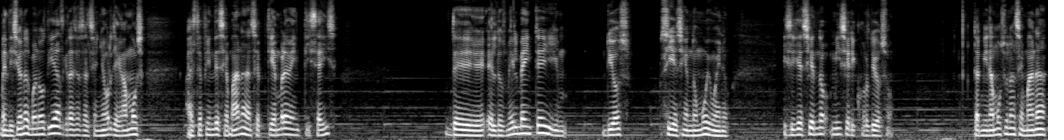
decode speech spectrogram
Bendiciones, buenos días, gracias al Señor. Llegamos a este fin de semana de septiembre 26 del 2020 y Dios sigue siendo muy bueno y sigue siendo misericordioso. Terminamos una semana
